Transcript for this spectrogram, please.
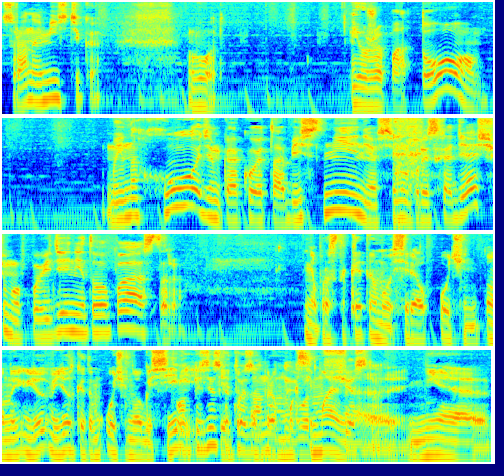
сраная мистика. Вот. И уже потом мы находим какое-то объяснение всему происходящему в поведении этого пастора. Но просто к этому сериал очень... Он ведет, к этому очень много серий. Он пиздец какой это он прям вот максимально честно. не,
